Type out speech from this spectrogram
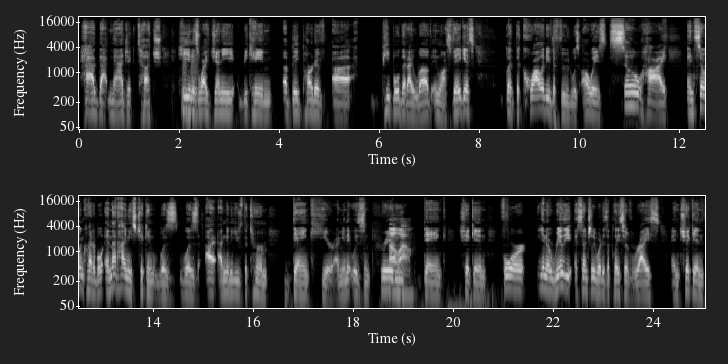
had that magic touch. He mm-hmm. and his mm-hmm. wife Jenny became a big part of uh, people that I love in Las Vegas. But the quality of the food was always so high and so incredible. And that Hainanese chicken was was I, I'm going to use the term dank here. I mean, it was some pretty oh, wow. dank chicken for you know really essentially what is a place of rice and chicken.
